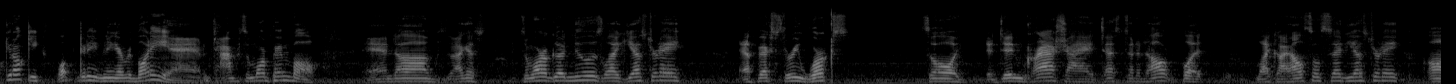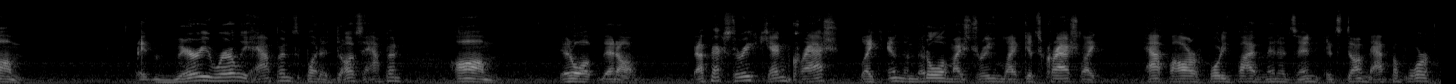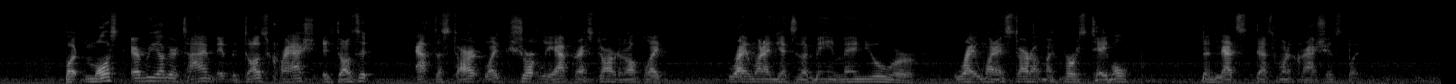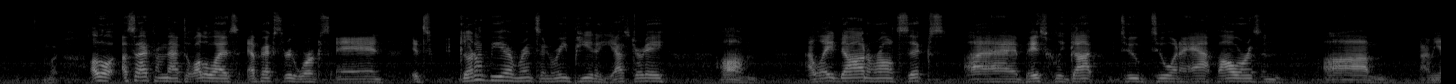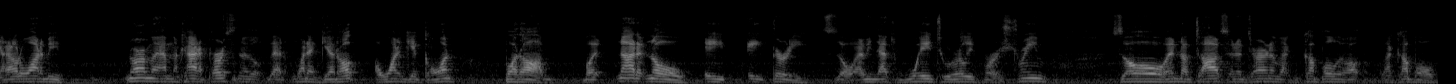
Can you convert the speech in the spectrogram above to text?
Okie dokie. Well, good evening, everybody, and time for some more pinball. And um, I guess some more good news. Like yesterday, FX3 works, so it, it didn't crash. I tested it out, but like I also said yesterday, um, it very rarely happens, but it does happen. Um, it'll that um, FX3 can crash like in the middle of my stream, like it's crashed like half hour, 45 minutes in. It's done that before. But most every other time, if it does crash, it does it at the start, like shortly after I started up, like right when I get to the main menu or right when I start up my first table. Then that's that's when it crashes. But but although aside from that, though, otherwise FX3 works and it's gonna be a rinse and repeat of yesterday. Um, I laid down around six. I basically got two two and a half hours, and um, I mean I don't want to be normally I'm the kind of person that, that when I get up, I want to get going, but um, but not at no eight eight thirty. So I mean that's way too early for a stream. So end up tossing and turning like a couple, like a couple,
